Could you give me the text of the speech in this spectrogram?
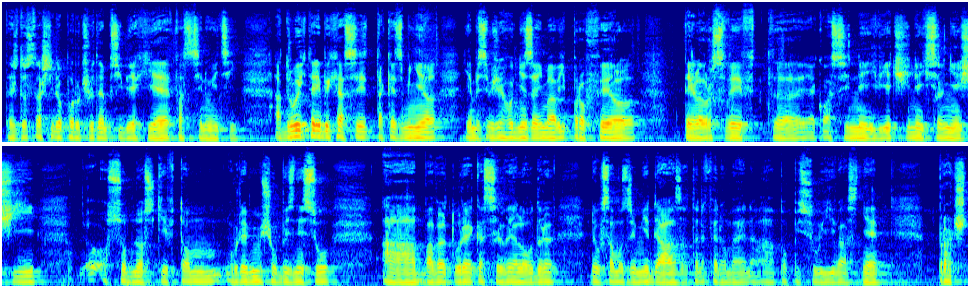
Takže to strašně doporučuji, ten příběh je fascinující. A druhý, který bych asi také zmínil, je myslím, že hodně zajímavý profil Taylor Swift eh, jako asi největší, nejsilnější osobnosti v tom hudebním showbiznisu a Pavel Turek a Sylvia Lauder jdou samozřejmě dál za ten fenomén a popisují vlastně, proč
